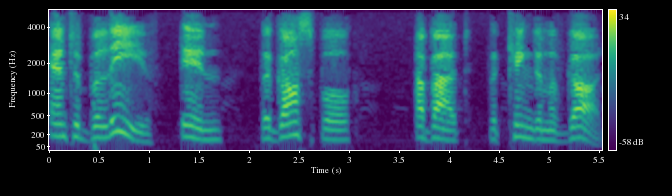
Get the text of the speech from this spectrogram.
and to believe in the gospel about the kingdom of God.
